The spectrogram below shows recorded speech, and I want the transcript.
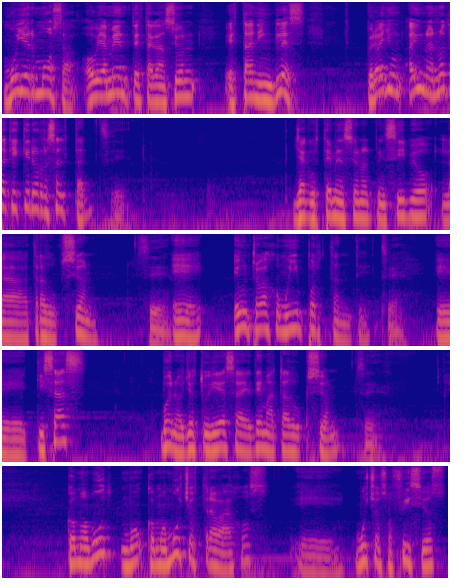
muy hermosa. Obviamente esta canción está en inglés, pero hay, un, hay una nota que quiero resaltar. Sí. Ya que usted mencionó al principio la traducción. Sí. Eh, es un trabajo muy importante. Sí. Eh, quizás, bueno, yo estudié ese tema traducción. Sí como, muchos trabajos, eh, muchos oficios,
